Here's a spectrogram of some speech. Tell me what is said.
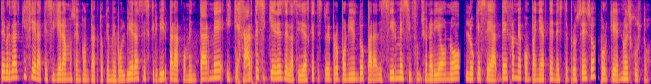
De verdad quisiera que siguiéramos en contacto, que me volvieras a escribir para comentarme y quejarte si quieres de las ideas que te estoy proponiendo, para decirme si funcionaría o no, lo que sea. Déjame acompañarte en este proceso porque no es justo.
